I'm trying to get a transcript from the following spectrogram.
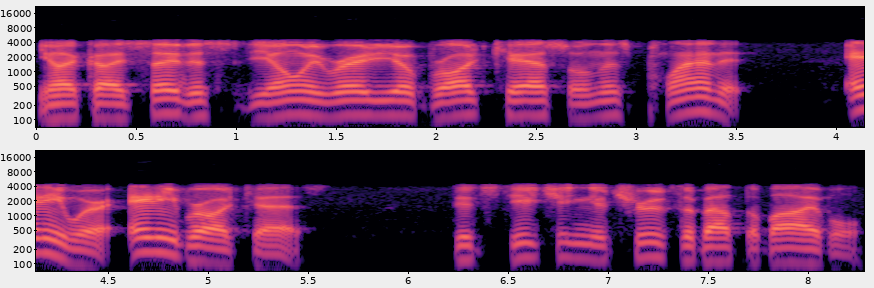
you know, like I say, this is the only radio broadcast on this planet, anywhere, any broadcast, that's teaching the truth about the Bible,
